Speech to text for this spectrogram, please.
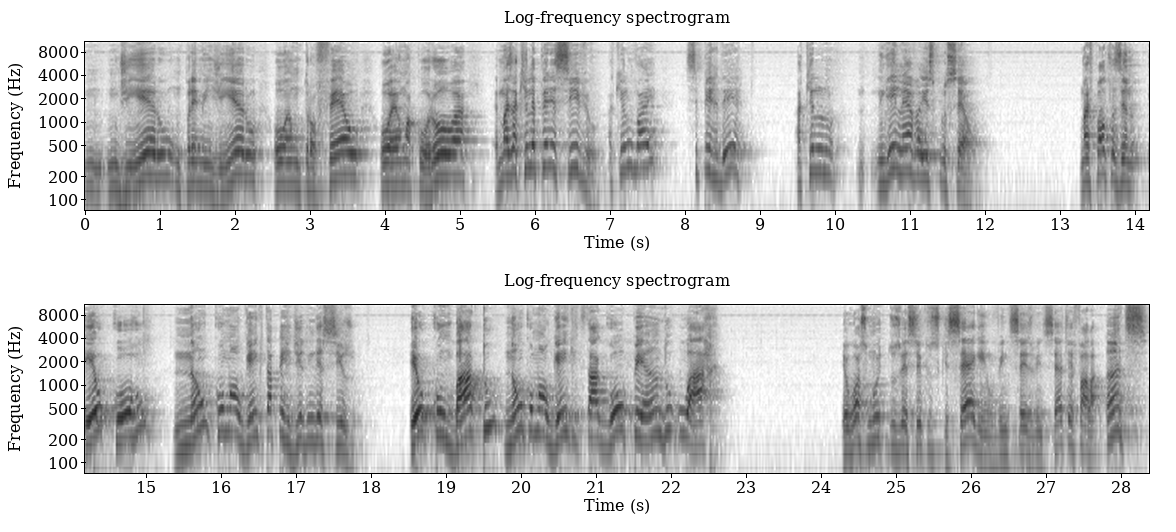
um, um, dinheiro, um prêmio em dinheiro, ou é um troféu, ou é uma coroa, mas aquilo é perecível, aquilo vai se perder, aquilo ninguém leva isso para o céu. Mas Paulo está dizendo: eu corro não como alguém que está perdido, indeciso. Eu combato não como alguém que está golpeando o ar. Eu gosto muito dos versículos que seguem, o 26 e 27, ele fala: Antes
